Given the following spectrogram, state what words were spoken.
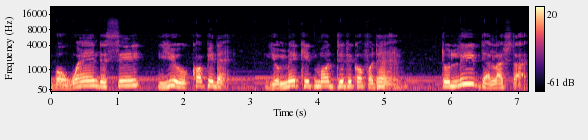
But when they see you copy them, you make it more difficult for them to live their lifestyle.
